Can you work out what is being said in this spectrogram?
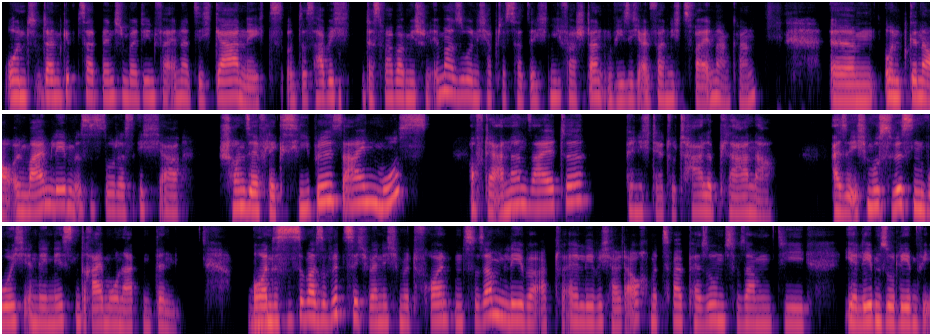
Und dann gibt es halt Menschen, bei denen verändert sich gar nichts. Und das habe ich, das war bei mir schon immer so und ich habe das tatsächlich nie verstanden, wie sich einfach nichts verändern kann. Ähm, und genau, in meinem Leben ist es so, dass ich ja schon sehr flexibel sein muss. Auf der anderen Seite bin ich der totale Planer. Also ich muss wissen, wo ich in den nächsten drei Monaten bin. Und es ist immer so witzig, wenn ich mit Freunden zusammenlebe. Aktuell lebe ich halt auch mit zwei Personen zusammen, die ihr Leben so leben wie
